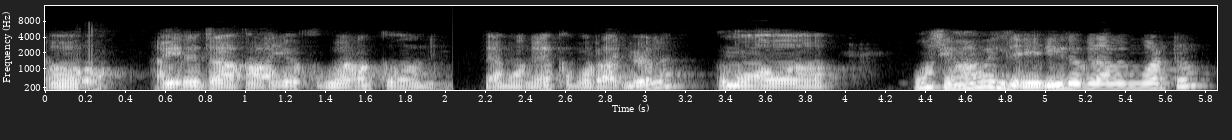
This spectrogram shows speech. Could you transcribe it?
o ahí donde trabajaba yo jugaba con la moneda como rayuela, como, ¿cómo se llamaba el de herido grave muerto?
